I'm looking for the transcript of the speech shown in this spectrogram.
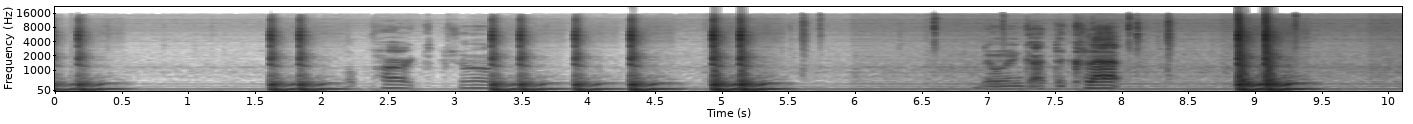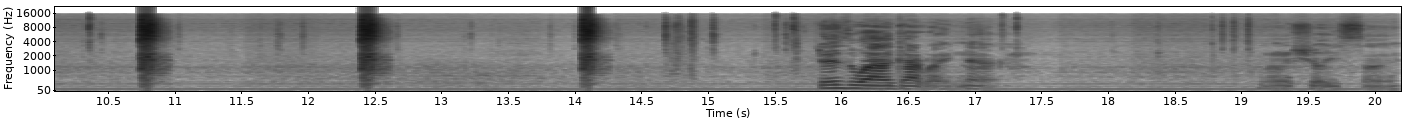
A park drum. Then we got the clap. This is what I got right now. Let me show you something.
